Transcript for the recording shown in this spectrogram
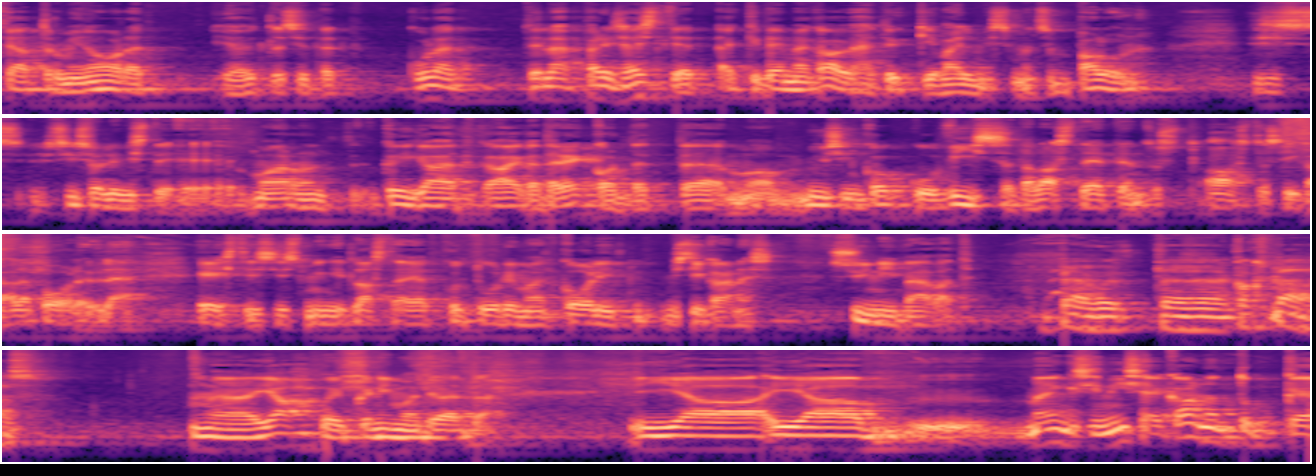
teatrumi noored ja ütlesid, et kuule, teil läheb päris hästi, et äkki teeme ka ühe tüki valmis, ma ütlesin palun. ja siis, siis oli vist, ma arvan, et kõigi aegade rekord, et äh, ma müüsin kokku viissada lasteetendust aastas igale poole üle Eesti, siis mingid lasteaiad, kultuurimajad, koolid, mis iganes, sünnipäevad. peaaegu et äh, kaks päevas. Äh, jah, võib ka niimoodi öelda ja, ja mängisin ise ka natuke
